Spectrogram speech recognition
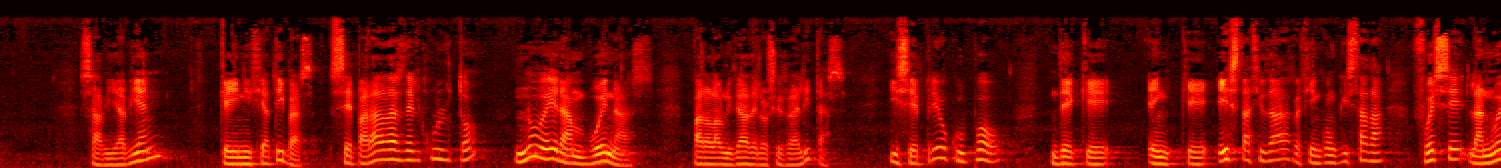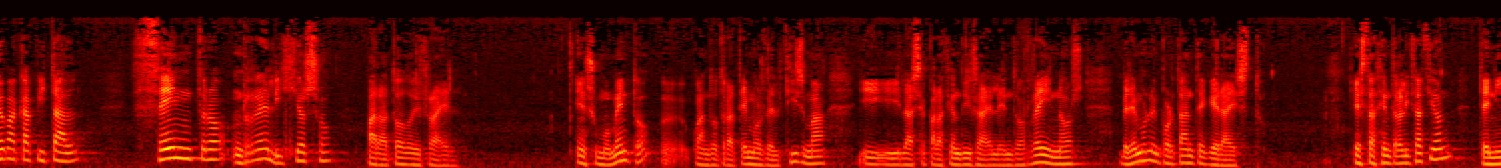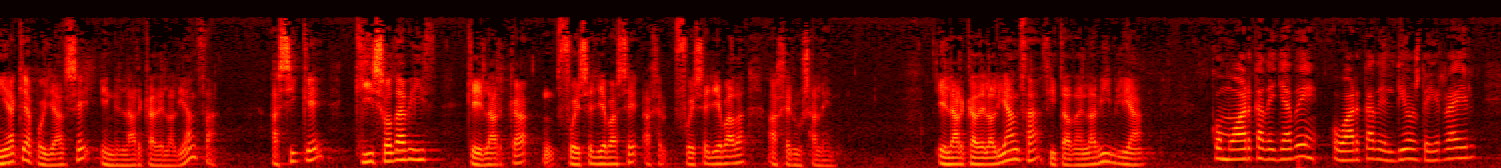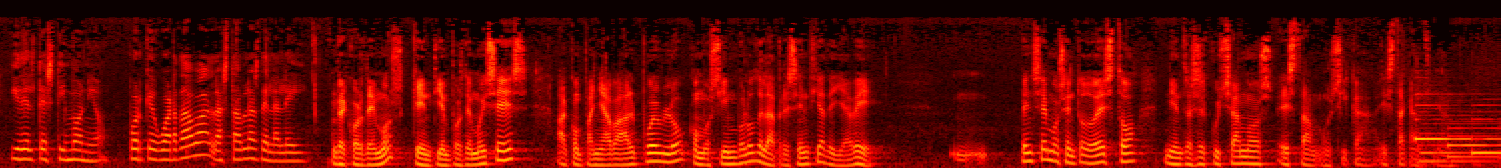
Sabía bien que iniciativas separadas del culto no eran buenas para la unidad de los israelitas y se preocupó de que en que esta ciudad recién conquistada fuese la nueva capital, centro religioso para todo Israel. En su momento, eh, cuando tratemos del cisma y la separación de Israel en dos reinos, veremos lo importante que era esto. Esta centralización tenía que apoyarse en el arca de la alianza. Así que quiso David que el arca fuese, fuese llevada a Jerusalén. El arca de la alianza, citada en la Biblia, como arca de Yahvé o arca del Dios de Israel y del testimonio, porque guardaba las tablas de la ley. Recordemos que en tiempos de Moisés acompañaba al pueblo como símbolo de la presencia de Yahvé. Pensemos en todo esto mientras escuchamos esta música, esta canción.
